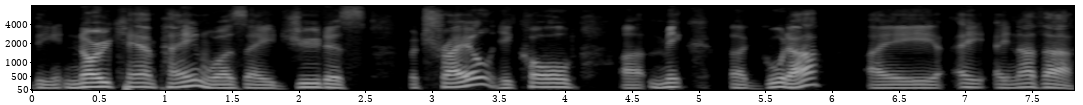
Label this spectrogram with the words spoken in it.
the No campaign was a Judas betrayal. He called uh, Mick uh, Gooda a, a another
